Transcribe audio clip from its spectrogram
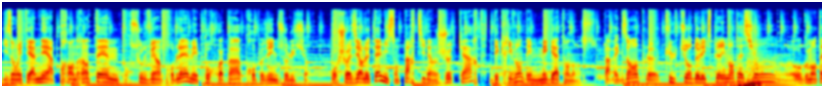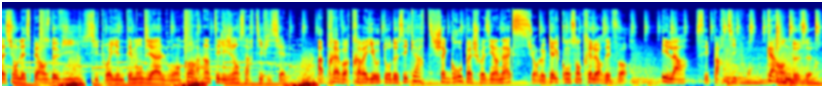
Ils ont été amenés à prendre un thème pour soulever un problème et pourquoi pas proposer une solution. Pour choisir le thème, ils sont partis d'un jeu de cartes décrivant des méga tendances. Par exemple, culture de l'expérimentation, augmentation de l'espérance de vie, citoyenneté mondiale ou encore intelligence artificielle. Après avoir travaillé autour de ces cartes, chaque groupe a choisi un axe sur lequel concentrer leurs efforts. Et là, c'est parti pour 42 heures.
